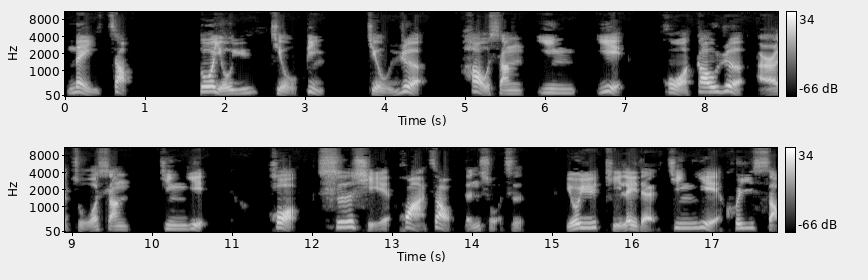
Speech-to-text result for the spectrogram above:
内燥，多由于。久病、久热耗伤阴液，或高热而灼伤津液，或湿邪化燥等所致。由于体内的津液亏少，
